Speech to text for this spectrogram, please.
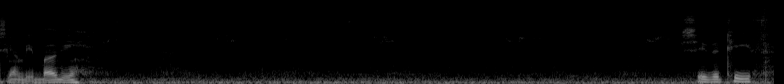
He's gonna be buggy. See the teeth?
